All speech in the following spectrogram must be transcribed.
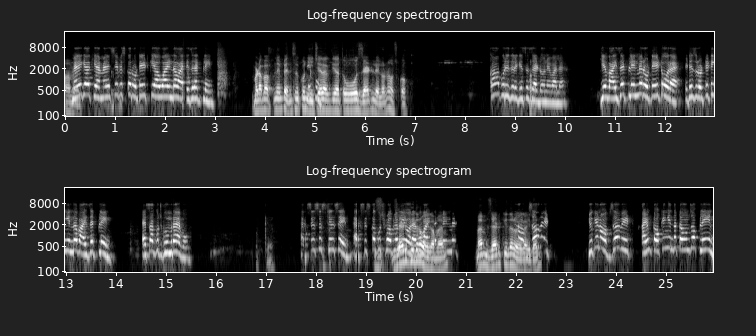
हाँ मैंने क्या किया? मैंने सिर्फ़ इसको रोटेट किया हुआ in the YZ plane but अब अपने पेंसिल को नीचे रख दिया तो वो जेड ले लो ना उसको। कहाँ पूरी तरीके से। जेड होने वाला है? ये वाइजेड प्लेन में रोटेट हो रहा है। It is rotating in the YZ plane ऐसा कुछ घूम रहा है वो? Axis is still same axis का कुछ प्रॉब्लम नहीं हो रहा है। वो वाइजेड प्लेन में मैम जेड किधर होएगा इधर? you can observe it i am talking in the terms of plane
